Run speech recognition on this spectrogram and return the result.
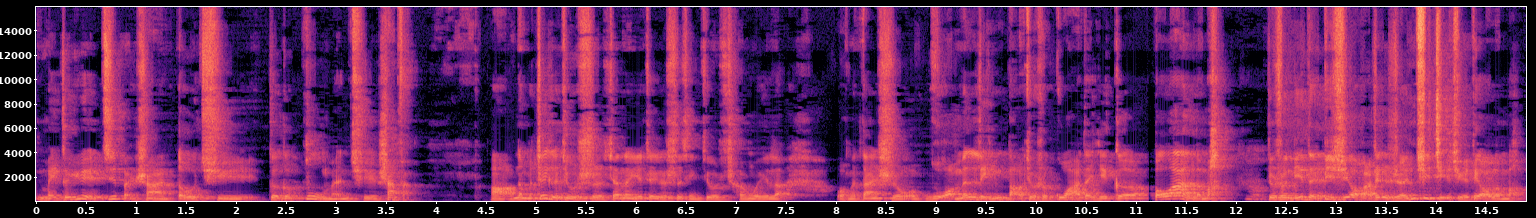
每个月基本上都去各个部门去上访，啊，那么这个就是相当于这个事情就成为了。我们当时，我我们领导就是挂的一个包案了嘛，就说你得必须要把这个人去解决掉了嘛。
